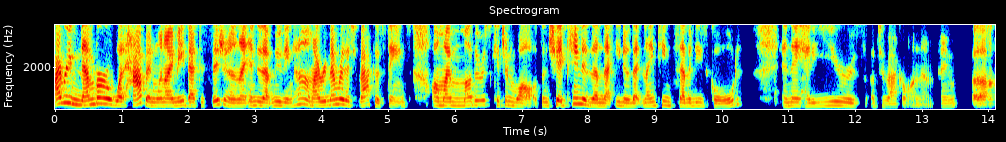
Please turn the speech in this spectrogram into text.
I remember what happened when I made that decision and I ended up moving home. I remember the tobacco stains on my mother's kitchen walls, and she had painted them that, you know, that 1970s gold, and they had years of tobacco on them. And ugh.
